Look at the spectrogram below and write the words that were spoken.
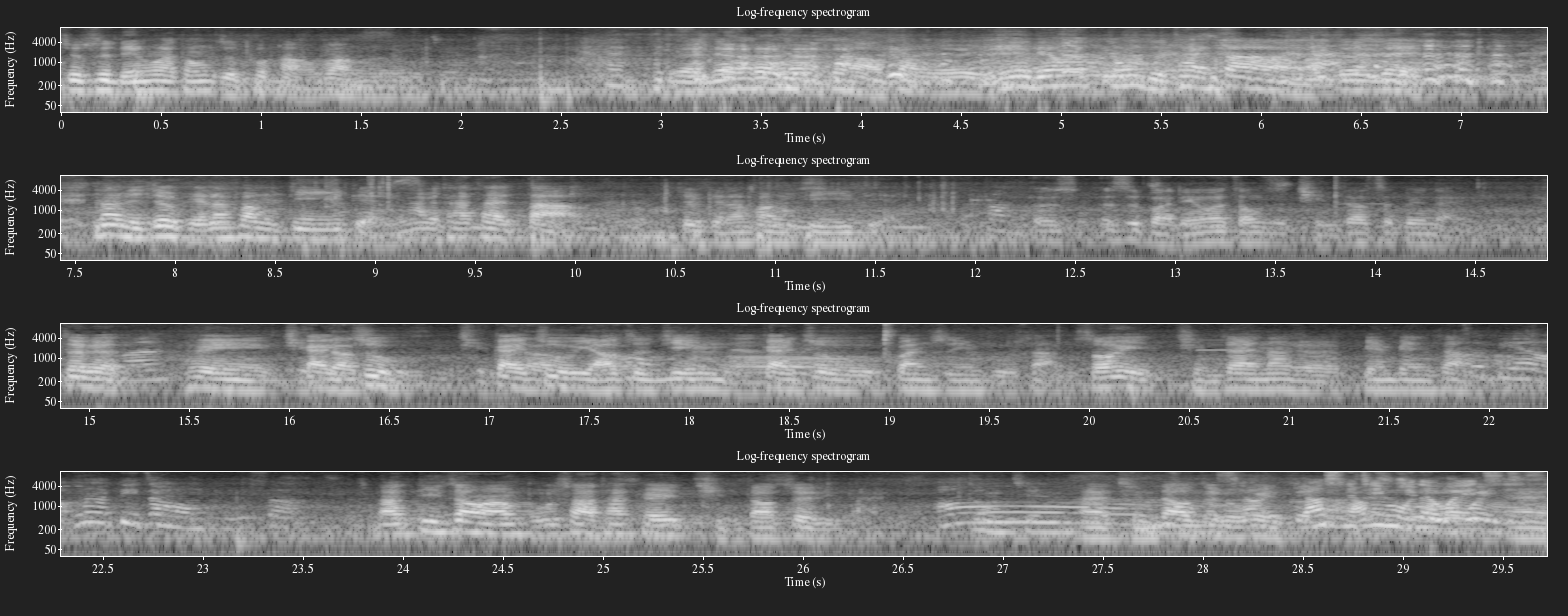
就是莲花童子不好放而已。对，莲花童子不好放而已，因为莲花童子太大了嘛，对不对？那你就给它放低一点，因为它太大了，就给它放低一点。而是而是把莲花童子请到这边来，这个会盖住盖住瑶池金母，盖住观世音菩萨，所以请在那个边边上。这边哦，那地藏王菩萨。那地藏王菩萨他可以请到这里来。中间。哎，请到这个位置。瑶池金母的位置。哎，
